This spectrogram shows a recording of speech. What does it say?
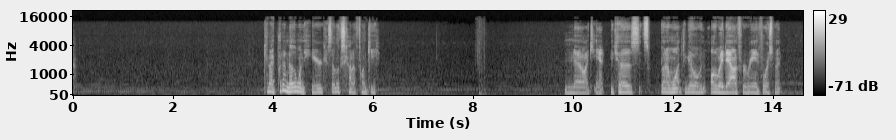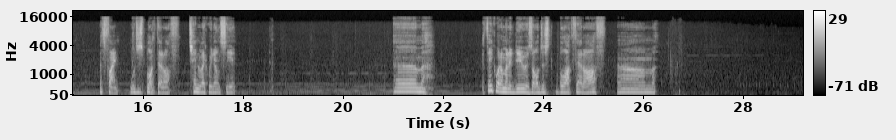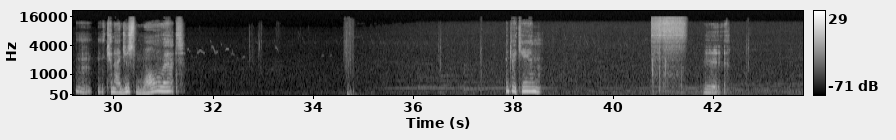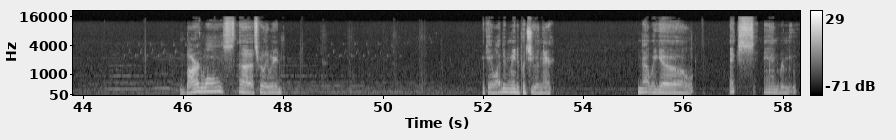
Can I put another one here? Because that looks kind of funky. No, I can't because it's going to want to go all the way down for reinforcement. That's fine. We'll just block that off. Pretend like we don't see it. Um, I think what I'm going to do is I'll just block that off. Um, hmm, can I just wall that? I think I can. Barred walls? Oh, that's really weird. Okay, well, I didn't mean to put you in there. That we go X and remove.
